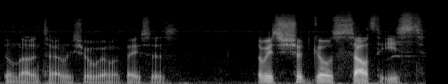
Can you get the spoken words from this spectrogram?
Still not entirely sure where my base is. So we should go southeast.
